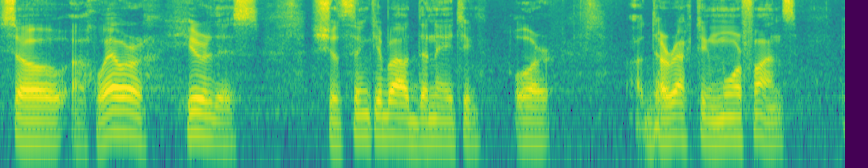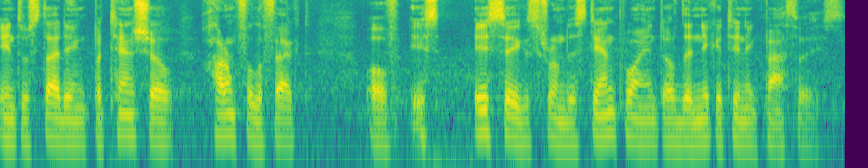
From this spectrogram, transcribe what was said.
So uh, whoever hear this should think about donating or uh, directing more funds into studying potential harmful effect of e-cigs from the standpoint of the nicotinic pathways.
